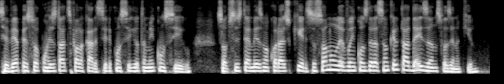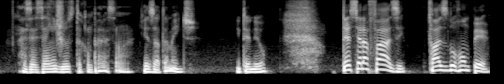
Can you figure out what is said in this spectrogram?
Você vê a pessoa com resultados e fala, cara, se ele conseguiu, eu também consigo. Só preciso ter a mesma coragem que ele. Você só não levou em consideração que ele está há 10 anos fazendo aquilo. Às vezes é injusta a comparação. Né? Exatamente. Entendeu? Terceira fase, fase do romper.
